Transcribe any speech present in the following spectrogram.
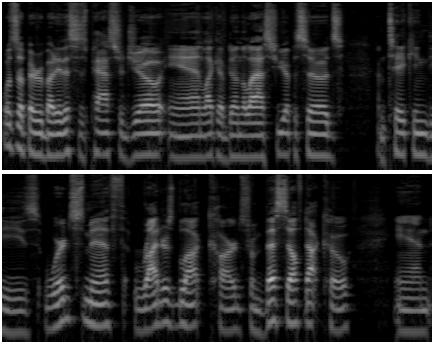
What's up, everybody? This is Pastor Joe, and like I've done the last few episodes, I'm taking these Wordsmith Writer's Block cards from bestself.co and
